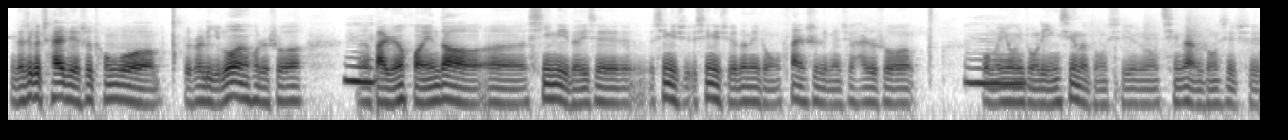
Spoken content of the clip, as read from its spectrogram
你的这个拆解是通过，比如说理论，或者说，呃，把人还原到呃心理的一些心理学、心理学的那种范式里面去，还是说，我们用一种灵性的东西，用一种情感的东西去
